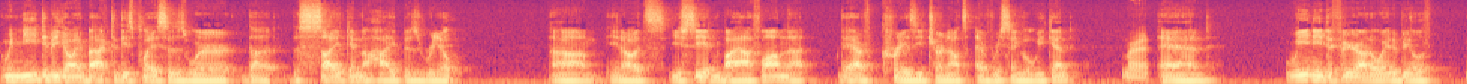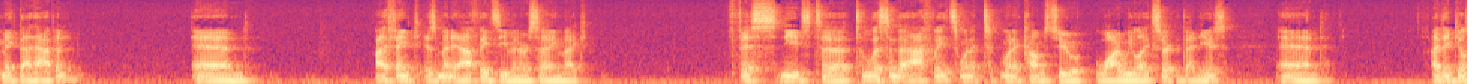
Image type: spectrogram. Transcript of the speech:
we need to be going back to these places where the the psych and the hype is real. Um, you know, it's you see it in biathlon that they have crazy turnouts every single weekend. Right. And we need to figure out a way to be able to make that happen. And I think as many athletes even are saying like FIS needs to to listen to athletes when it when it comes to why we like certain venues, and I think you'll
